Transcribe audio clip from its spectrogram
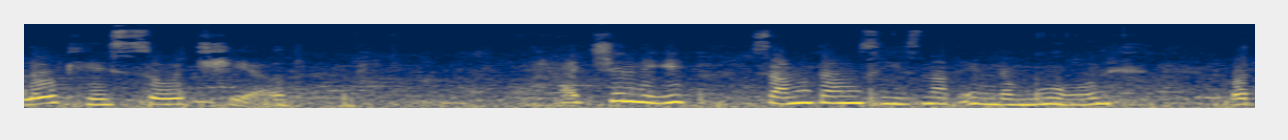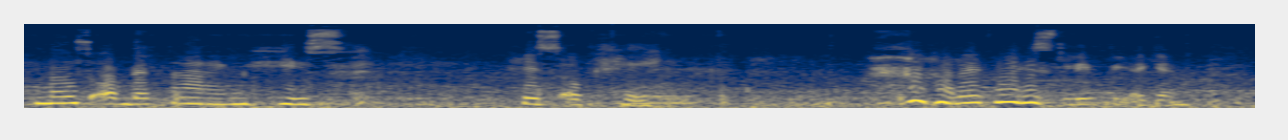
Look he's so chill. Actually sometimes he's not in the mood but most of the time he's he's okay. Right now he's sleepy again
